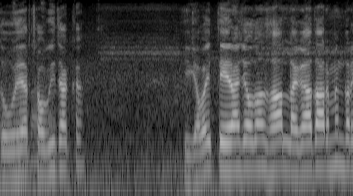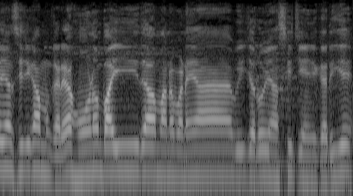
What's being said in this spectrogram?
2024 ਤੱਕ। ਠੀਕ ਆ ਬਾਈ 13 14 ਸਾਲ ਲਗਾਤਾਰ ਮਹਿੰਦਰ ਏਜੰਸੀ 'ਚ ਕੰਮ ਕਰਿਆ। ਹੁਣ ਬਾਈ ਦਾ ਮਨ ਬਣਿਆ ਵੀ ਚਲੋ ਏਜੰਸੀ ਚੇਂਜ ਕਰੀਏ।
